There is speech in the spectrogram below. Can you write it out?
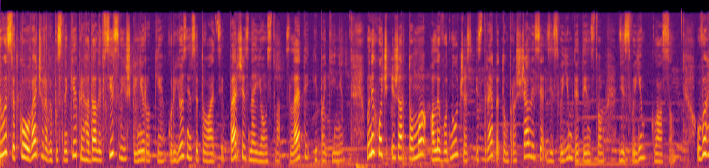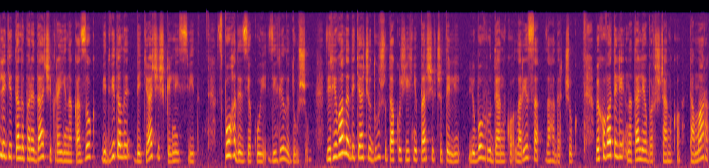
Цього святкового вечора випускники пригадали всі свої шкільні роки, курйозні ситуації, перші знайомства, злети і падіння. Вони, хоч і жартома, але водночас із трепетом прощалися зі своїм дитинством, зі своїм класом. У вигляді телепередачі Країна казок відвідали дитячий шкільний світ. Спогади з якої зігріли душу. Зігрівали дитячу душу також їхні перші вчителі Любов Руденко, Лариса Загадарчук, вихователі Наталія Борщенко, Тамара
